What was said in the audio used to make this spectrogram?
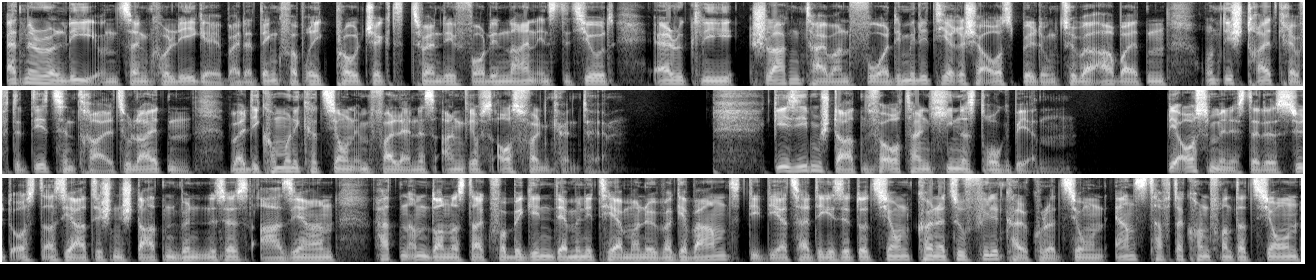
Admiral Lee und sein Kollege bei der Denkfabrik Project 2049 Institute, Eric Lee, schlagen Taiwan vor, die militärische Ausbildung zu überarbeiten und die Streitkräfte dezentral zu leiten, weil die Kommunikation im Falle eines Angriffs ausfallen könnte. G7-Staaten verurteilen Chinas Drohgebärden. Die Außenminister des südostasiatischen Staatenbündnisses ASEAN hatten am Donnerstag vor Beginn der Militärmanöver gewarnt, die derzeitige Situation könne zu Fehlkalkulation, ernsthafter Konfrontation,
